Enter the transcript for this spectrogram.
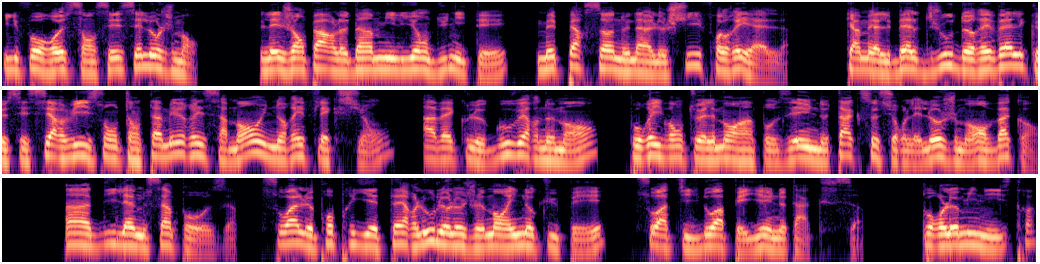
il faut recenser ces logements. Les gens parlent d'un million d'unités, mais personne n'a le chiffre réel. Kamel Beljoud révèle que ses services ont entamé récemment une réflexion, avec le gouvernement, pour éventuellement imposer une taxe sur les logements vacants. Un dilemme s'impose, soit le propriétaire loue le logement inoccupé, soit il doit payer une taxe. Pour le ministre,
